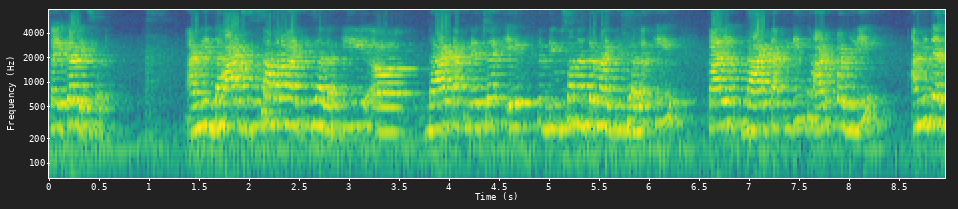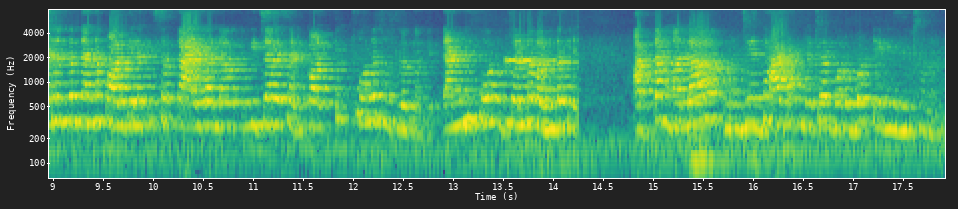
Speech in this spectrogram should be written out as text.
कैकाडे सर आणि धाड जसं आम्हाला माहिती झालं की धाड टाकल्याच्या एक दिवसानंतर माहिती झालं की काल धाड टाकली धाड पडली. आम्ही त्याच्यानंतर त्यांना कॉल केला की सर काय झालं? विचारायसाठी कॉल ते फोनच उचलत नव्हते. त्यांनी फोन उचलणं बंद केलं. आता मला म्हणजे धाड टाकल्याच्या बरोबर तेवीस दिवसानंतर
